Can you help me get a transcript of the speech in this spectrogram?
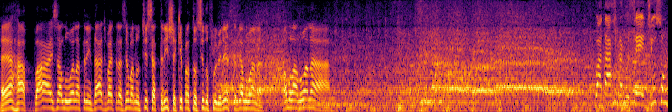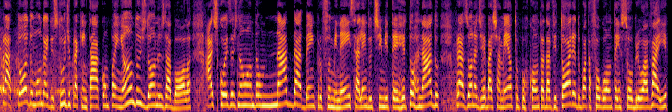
É, rapaz, a Luana Trindade vai trazer uma notícia triste aqui para a torcida do Fluminense. Cadê a Luana? Vamos lá, Luana. Boa tarde para você, Edilson, para todo mundo aí do estúdio, para quem está acompanhando os donos da bola. As coisas não andam nada bem para o Fluminense, além do time ter retornado para a zona de rebaixamento por conta da vitória do Botafogo ontem sobre o Havaí.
